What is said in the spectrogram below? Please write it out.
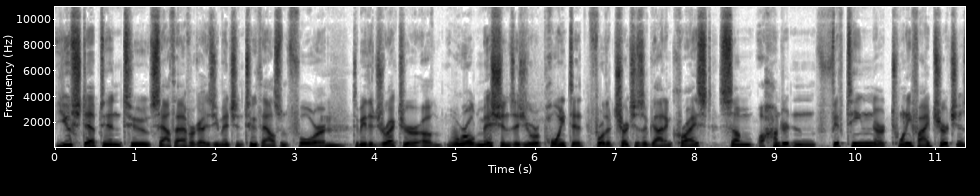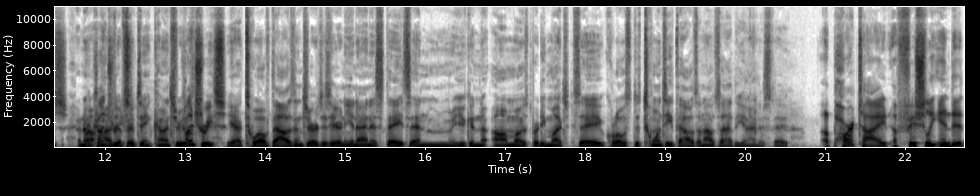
You stepped into South Africa, as you mentioned, 2004, Mm. to be the director of world missions as you were appointed for the Churches of God in Christ, some 115 or 25 churches No, or countries. 115 countries. Countries. Yeah, 12,000 churches here in the United States, and you can almost pretty much say close to 20,000 outside the United States. Apartheid officially ended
